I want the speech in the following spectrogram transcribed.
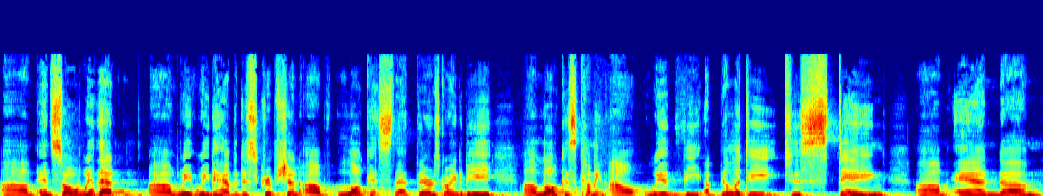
Um, and so, with it, uh, we, we have a description of locusts, that there's going to be uh, locusts coming out with the ability to sting um, and um,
